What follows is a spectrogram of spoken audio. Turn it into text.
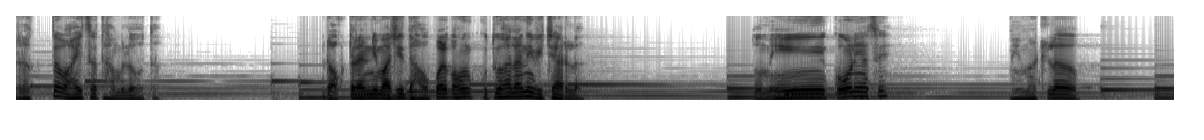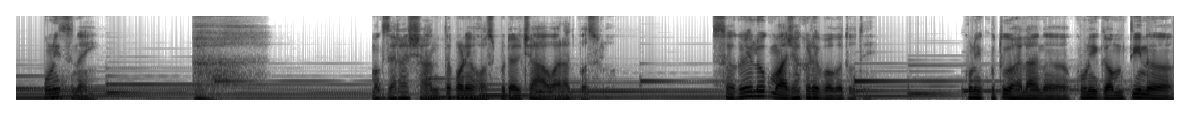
रक्त व्हायचं थांबलं होतं. डॉक्टरांनी माझी धावपळ पाहून कुतूहलाने विचारलं तुम्ही कोण याचे? मी म्हटलं कोणीच नाही. मग जरा शांतपणे हॉस्पिटलच्या आवारात बसलो. सगळे लोक माझ्याकडे बघत होते. कुणी कुतूहलानं कुणी गमतीनं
